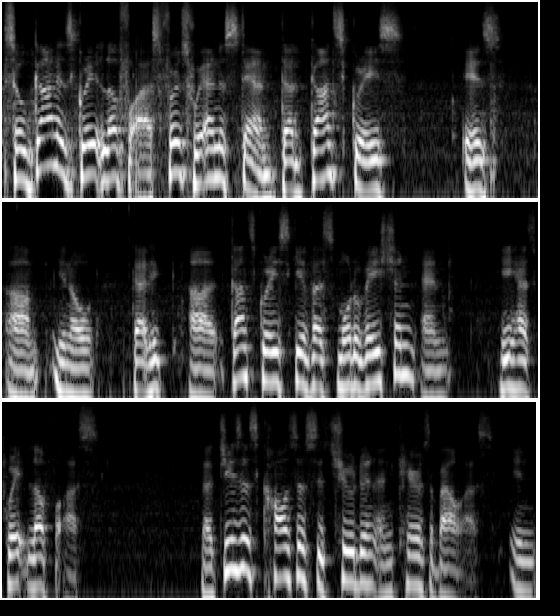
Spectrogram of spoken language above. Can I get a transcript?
So God has great love for us. First, we understand that God's grace is, um, you know, that he, uh, God's grace gives us motivation and He has great love for us. Now, Jesus calls us his children and cares about us. In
